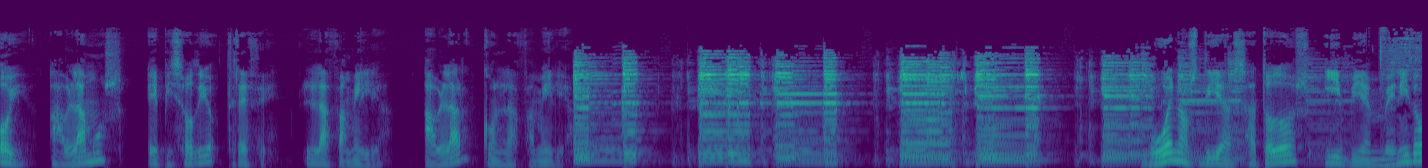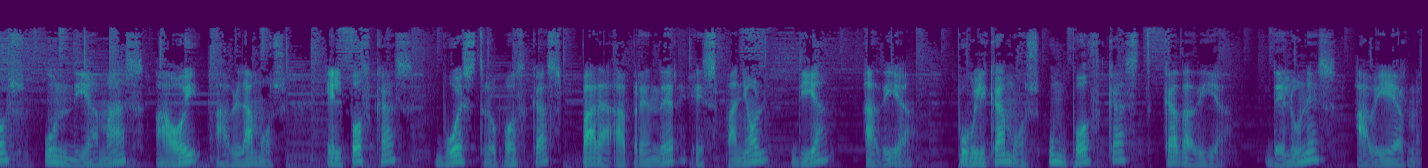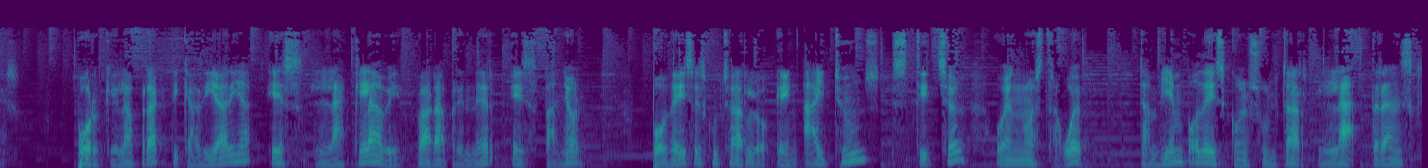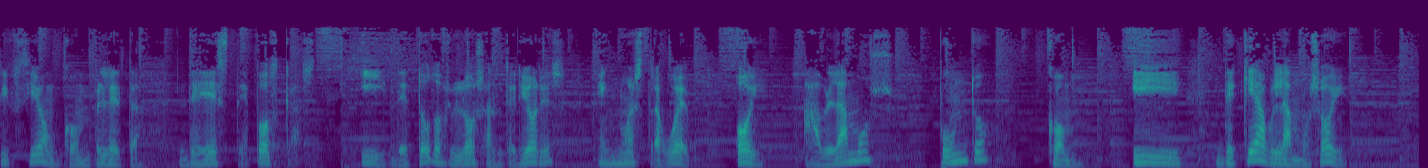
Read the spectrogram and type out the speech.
Hoy hablamos episodio 13, la familia. Hablar con la familia. Buenos días a todos y bienvenidos un día más a Hoy Hablamos, el podcast, vuestro podcast para aprender español día a día. Publicamos un podcast cada día, de lunes a viernes, porque la práctica diaria es la clave para aprender español. Podéis escucharlo en iTunes, Stitcher o en nuestra web. También podéis consultar la transcripción completa de este podcast y de todos los anteriores en nuestra web hoyhablamos.com. ¿Y de qué hablamos hoy?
